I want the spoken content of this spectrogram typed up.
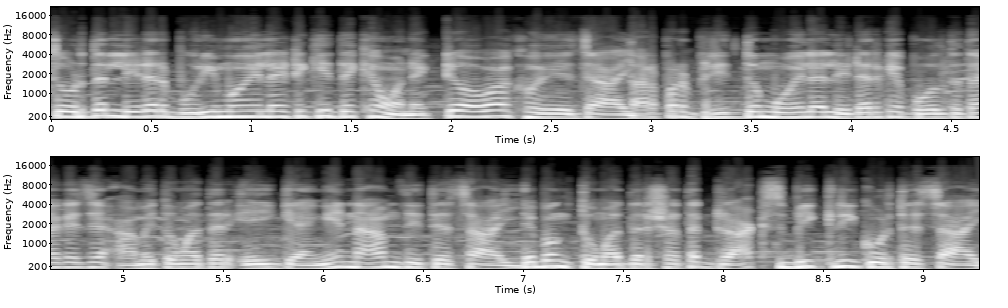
চোরদের লিডার বুড়ি মহিলাটিকে দেখে অনেকটা অবাক হয়ে যায়। তারপর বৃদ্ধ মহিলা লিডারকে বলতে থাকে যে, আমি তোমাদের এই গ্যাংয়ে নাম দিতে চাই এবং তোমাদের সাথে ড্রাগস বিক্রি করতে চাই।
